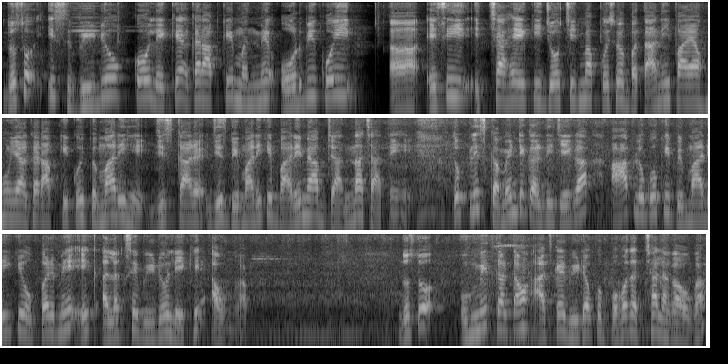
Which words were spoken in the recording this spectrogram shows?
दोस्तों इस वीडियो को लेके अगर आपके मन में और भी कोई ऐसी इच्छा है कि जो चीज़ मैं आपको इसमें बता नहीं पाया हूँ या अगर आपकी कोई बीमारी है, जिस कारण जिस बीमारी के बारे में आप जानना चाहते हैं तो प्लीज़ कमेंट कर दीजिएगा। आप लोगों की बीमारी के ऊपर मैं एक अलग से वीडियो लेके आऊँगा। दोस्तों, उम्मीद करता हूँ आज का वीडियो को बहुत अच्छा लगा होगा।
